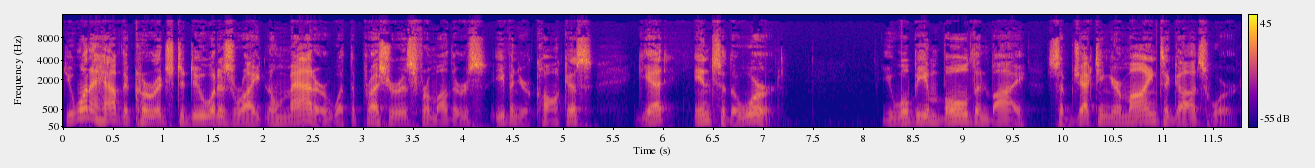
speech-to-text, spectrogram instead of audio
Do you want to have the courage to do what is right no matter what the pressure is from others, even your caucus? Get into the word. You will be emboldened by subjecting your mind to God's word.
